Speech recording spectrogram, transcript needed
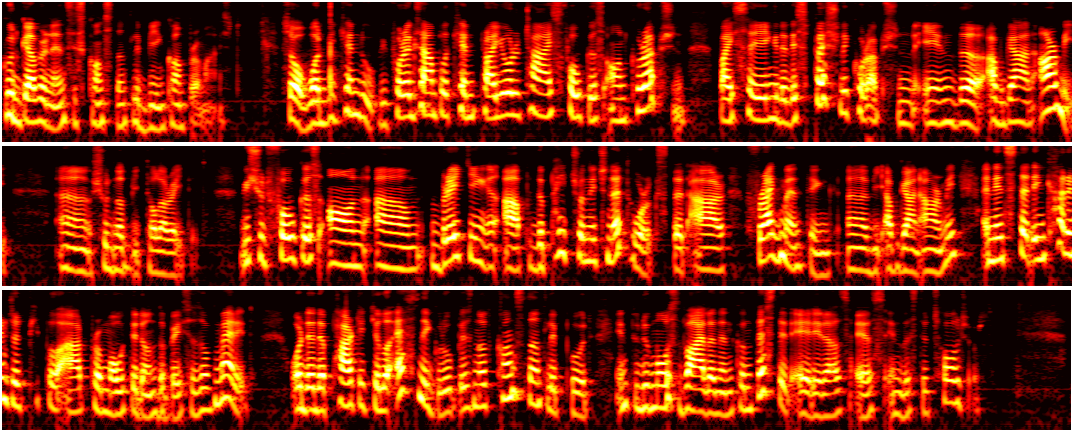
good governance is constantly being compromised. So what we can do, we for example can prioritize focus on corruption by saying that especially corruption in the Afghan army uh, should not be tolerated. We should focus on um, breaking up the patronage networks that are fragmenting uh, the Afghan army and instead encourage that people are promoted on the basis of merit or that a particular ethnic group is not constantly put into the most violent and contested areas as enlisted soldiers.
